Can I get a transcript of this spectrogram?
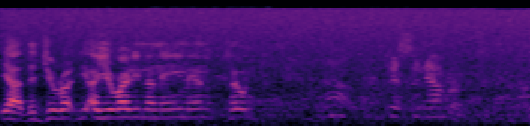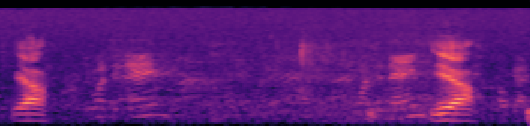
Yeah, did you write, are you writing the name in too? No, just the number. Yeah, You want the name? You want the name? yeah. Okay.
